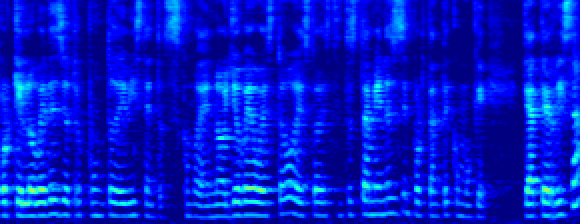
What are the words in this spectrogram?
porque lo ve desde otro punto de vista, entonces como de, no, yo veo esto, esto, esto, entonces también eso es importante como que te aterriza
